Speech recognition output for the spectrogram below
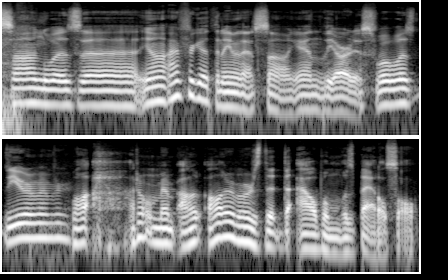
Song was, uh, you know, I forget the name of that song and the artist. What was? Do you remember? Well, I don't remember. All, all I remember is that the album was Battle Soul.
